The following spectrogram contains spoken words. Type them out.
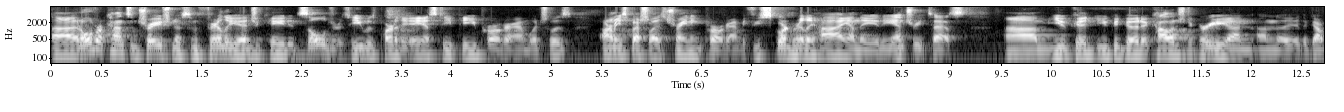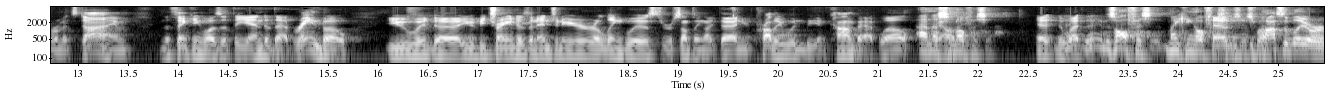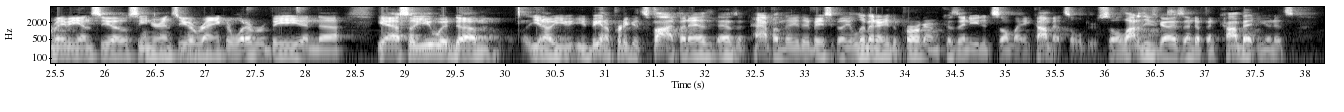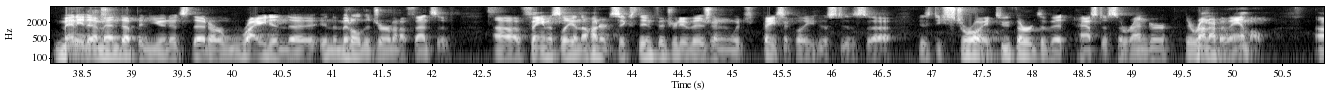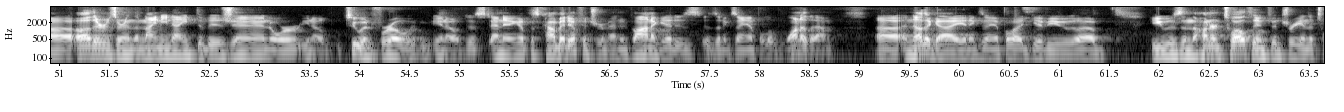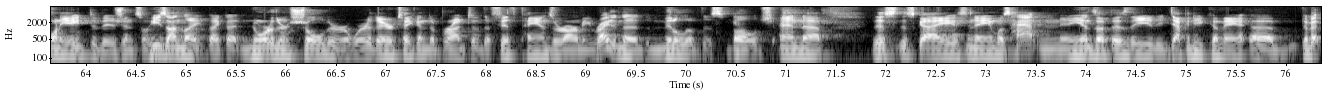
uh, an overconcentration of some fairly educated soldiers. He was part of the ASTP program, which was Army Specialized Training Program. If you scored really high on the the entry test, um, you could you could go to college degree on on the, the government's dime And the thinking was at the end of that rainbow, you would uh, you'd be trained as an engineer, a linguist, or something like that, and you probably wouldn't be in combat. Well, and as an officer. It, what? it was office making officers as well. Possibly, or maybe NCO, senior NCO rank, or whatever it be. And uh, yeah, so you would, um, you know, you, would be in a pretty good spot. But as, as it happened, they, they basically eliminated the program because they needed so many combat soldiers. So a lot of these guys end up in combat units. Many of them end up in units that are right in the in the middle of the German offensive uh, famously in the 106th Infantry Division, which basically just is uh, is destroyed. Two thirds of it has to surrender. They run out of ammo. Uh, others are in the 99th Division, or you know, to and fro, you know, just ending up as combat infantrymen. And Vonnegut is, is an example of one of them. Uh, another guy, an example I'd give you, uh, he was in the 112th Infantry in the 28th Division, so he's on like like that northern shoulder where they're taking the brunt of the 5th Panzer Army, right in the, the middle of this bulge. And uh, this this guy's name was Hatton, and he ends up as the the deputy command uh,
